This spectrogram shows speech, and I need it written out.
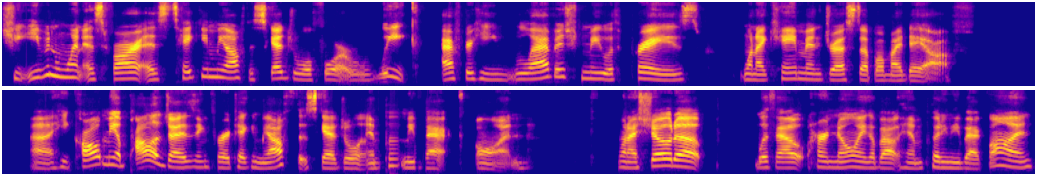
She even went as far as taking me off the schedule for a week after he lavished me with praise when I came in dressed up on my day off. Uh, he called me apologizing for taking me off the schedule and put me back on. When I showed up without her knowing about him putting me back on,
